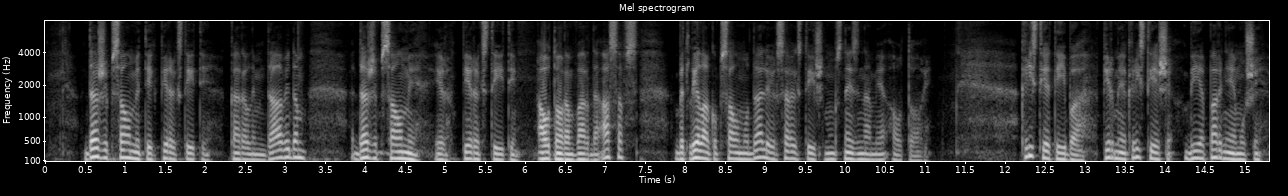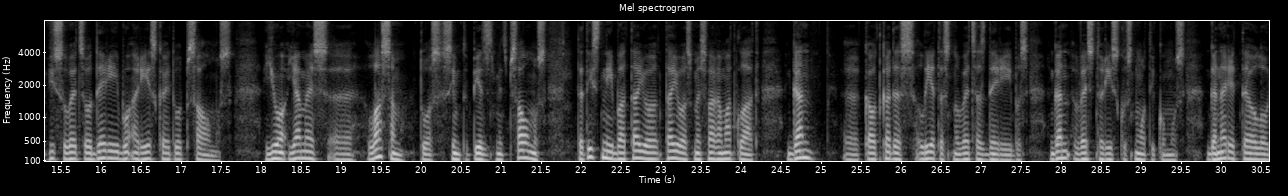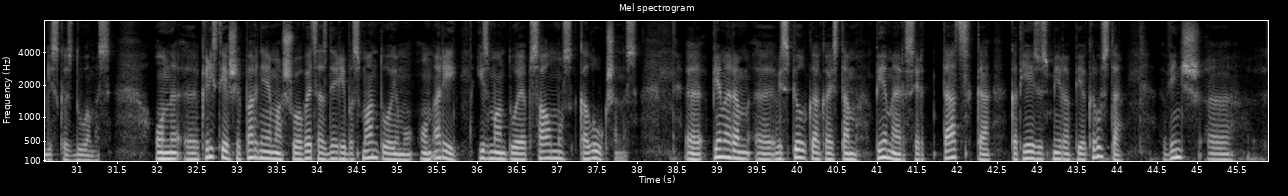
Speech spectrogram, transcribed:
Daži psalmi tiek pierakstīti karalim Dāvidam, daži psalmi ir pierakstīti autoram vārdā Asafs, bet lielāko psalmu daļu ir sarakstījuši mums nezināmie autori. Kristietībā pirmie kristieši bija pārņēmuši visu veco derību, arī ieskaitot psalmus, jo, ja mēs e, lasam tos 150 psalmus, tad īstenībā tajo, tajos mēs varam atklāt gan e, kaut kādas lietas no vecās derības, gan vēsturiskus notikumus, gan arī teoloģiskas domas. Un e, kristieši pārņēma šo vecās derības mantojumu un arī izmantoja psalmus kā lūkšanas. E, piemēram, vispilgtākais tam piemērs ir tāds, ka, kad Jēzus mīra pie krusta, viņš e,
